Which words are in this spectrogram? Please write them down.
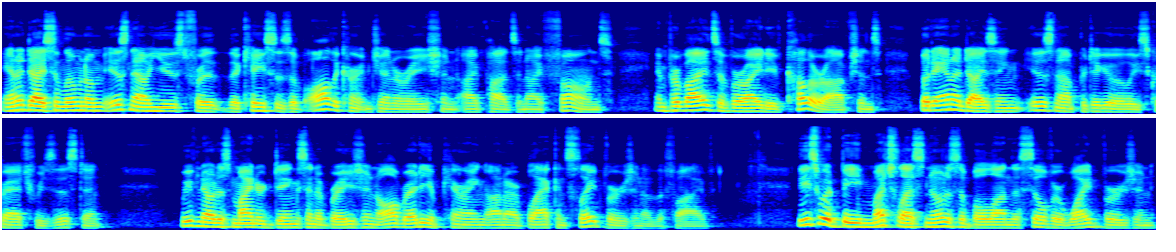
Anodized aluminum is now used for the cases of all the current generation iPods and iPhones and provides a variety of color options, but anodizing is not particularly scratch resistant. We've noticed minor dings and abrasion already appearing on our black and slate version of the 5. These would be much less noticeable on the silver white version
